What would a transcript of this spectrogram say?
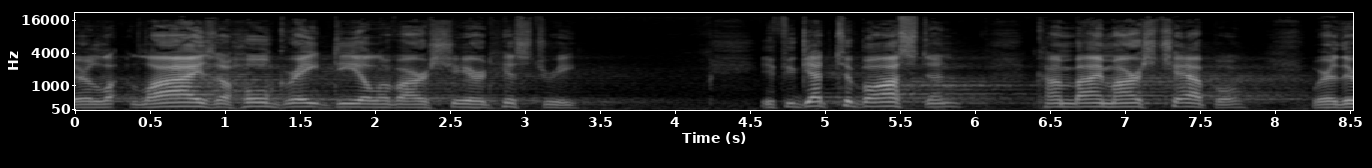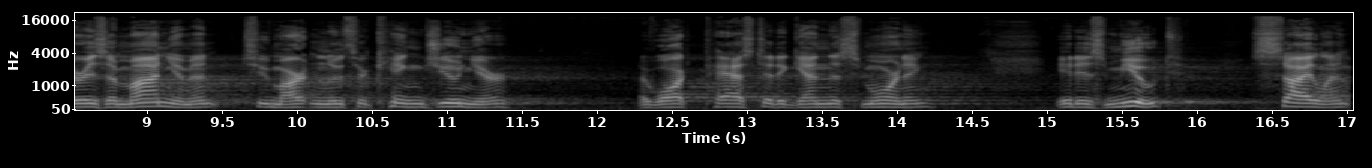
there lies a whole great deal of our shared history. If you get to Boston, come by Marsh Chapel, where there is a monument to Martin Luther King Jr. I walked past it again this morning. It is mute, silent,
